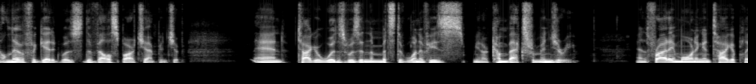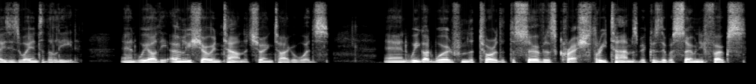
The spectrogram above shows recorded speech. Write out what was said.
I'll never forget, it was the Valspar Championship, and Tiger Woods was in the midst of one of his you know comebacks from injury, and Friday morning, and Tiger plays his way into the lead, and we are the only show in town that's showing Tiger Woods. And we got word from the tour that the servers crashed three times because there were so many folks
